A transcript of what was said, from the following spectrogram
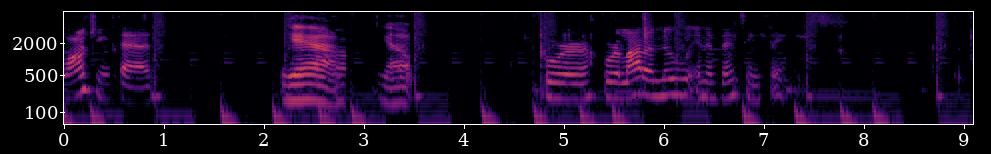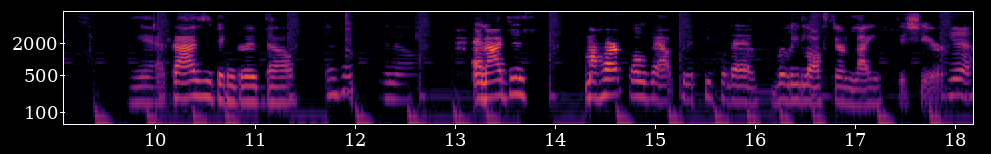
launching pad Yeah, yeah, for for a lot of new and inventing things. yeah. God has been good though, Mm-hmm. you know. And I just, my heart goes out to the people that have really lost their life this year. Yeah.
